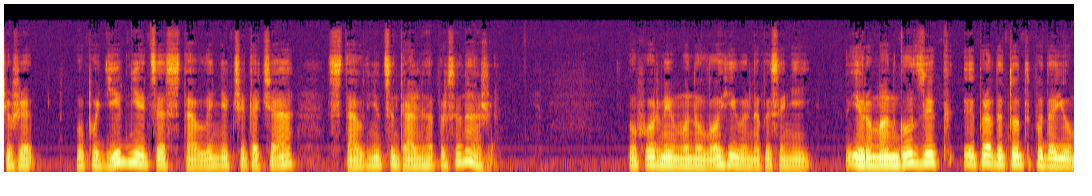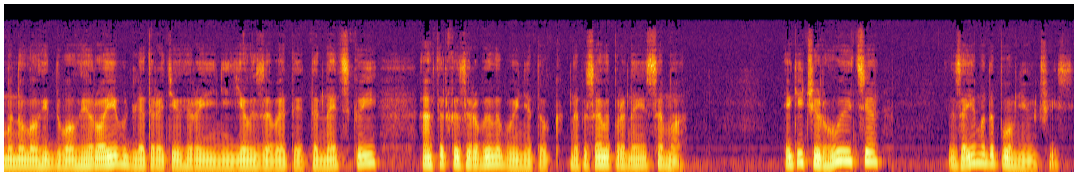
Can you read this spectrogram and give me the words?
що вже уподібнює це ставлення читача ставленню центрального персонажа. У формі монологів, написаній і Роман Гудзик, правда, тут подаю монологи двох героїв для третьої героїні Єлизавети Тенецької. Авторка зробила виняток, написала про неї сама, які чергуються, взаємодоповнюючись.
